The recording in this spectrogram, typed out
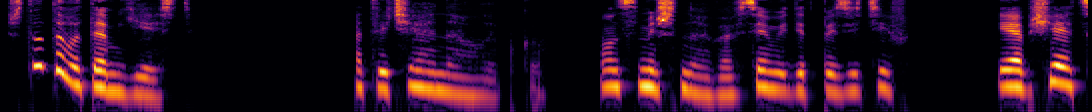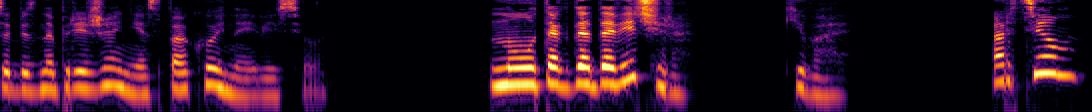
Что-то в этом есть». Отвечаю на улыбку. Он смешной, во всем видит позитив и общается без напряжения, спокойно и весело. «Ну, тогда до вечера?» — киваю. Артём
